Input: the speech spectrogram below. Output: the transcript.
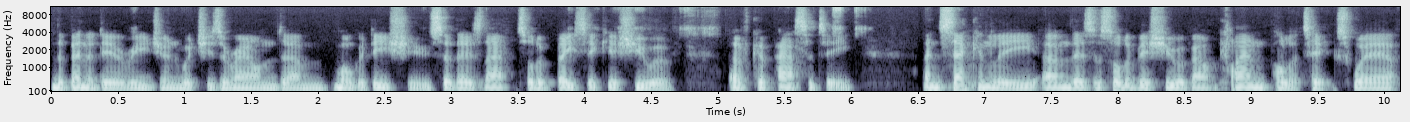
the Benadir region, which is around um, Mogadishu. So there's that sort of basic issue of, of capacity. And secondly, um, there's a sort of issue about clan politics where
